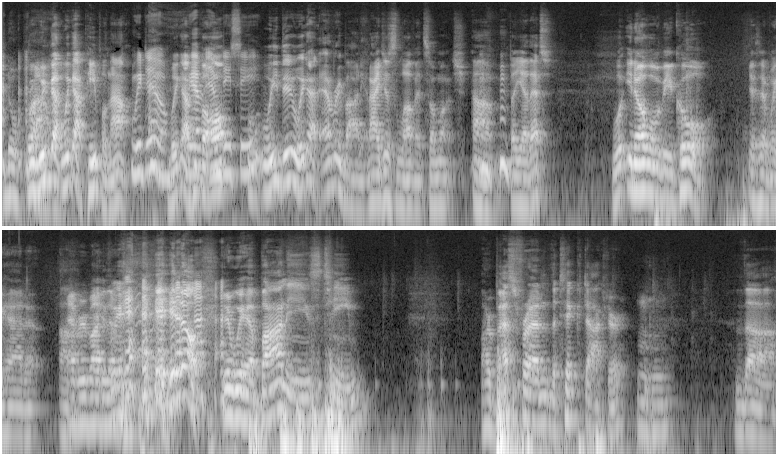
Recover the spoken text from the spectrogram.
Yeah. No problem. we've got we got people now. We do. We got we people. have all- MDC. we do. We got everybody, and I just love it so much. Um, but yeah, that's what you know. What would be cool is if we had uh, Everybody that we, you know, if we have Bonnie's team, our best friend, the Tick Doctor, hmm the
